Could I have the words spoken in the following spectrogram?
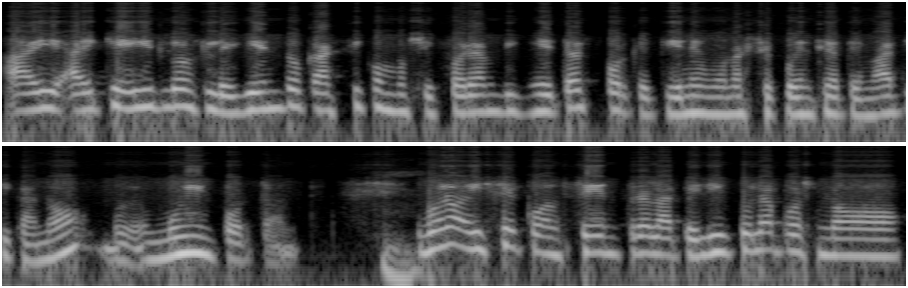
hay, hay que irlos leyendo casi como si fueran viñetas porque tienen una secuencia temática, ¿no? Muy importante. Bueno, ahí se concentra la película, pues no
